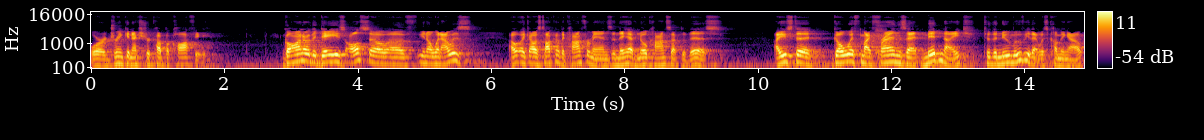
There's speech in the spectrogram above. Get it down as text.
or drink an extra cup of coffee. Gone are the days also of, you know, when I was, like I was talking to the confirmands and they have no concept of this. I used to go with my friends at midnight to the new movie that was coming out,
